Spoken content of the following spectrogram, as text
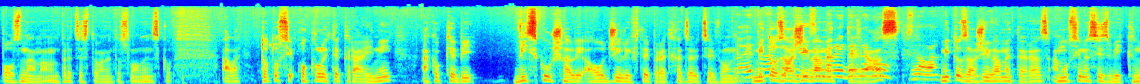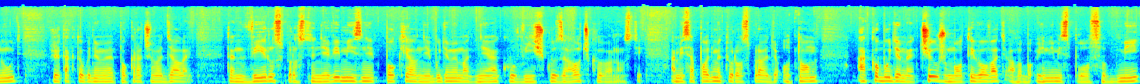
poznám, mám precestované to Slovensko. Ale toto si okolité krajiny ako keby vyskúšali a odžili v tej predchádzajúcej vlne. No my to zažívame teraz. My to zažívame teraz a musíme si zvyknúť, že takto budeme pokračovať ďalej. Ten vírus proste nevymizne, pokiaľ nebudeme mať nejakú výšku zaočkovanosti. A my sa poďme tu rozprávať o tom, ako budeme či už motivovať, alebo inými spôsobmi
